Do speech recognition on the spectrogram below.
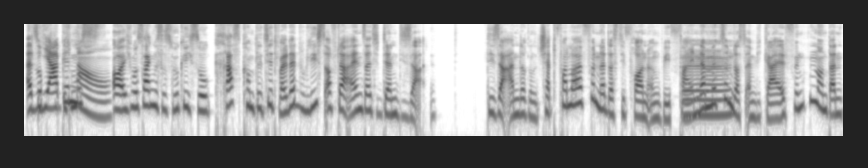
Also ja, genau. Ich muss, oh, ich muss sagen, es ist wirklich so krass kompliziert, weil ne, du liest auf der einen Seite dann diese, diese anderen Chatverläufe, ne, dass die Frauen irgendwie fein äh. damit sind, das irgendwie geil finden und dann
